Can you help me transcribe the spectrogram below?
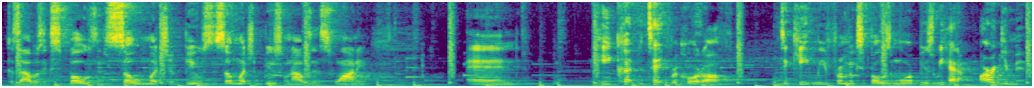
because I was exposing so much abuse so much abuse when I was at Suwannee, and he cut the tape record off to keep me from exposing more abuse. We had an argument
